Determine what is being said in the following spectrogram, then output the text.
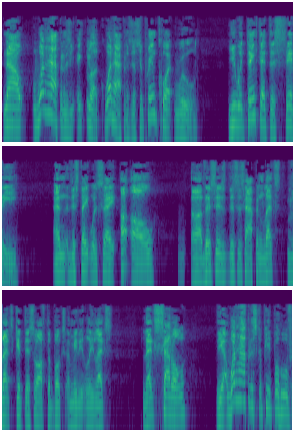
Now, what happens? Look, what happens? The Supreme Court ruled. You would think that the city and the state would say, "Uh oh, this is this has happened. Let's let's get this off the books immediately. Let's let's settle." The, what happens to people who've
